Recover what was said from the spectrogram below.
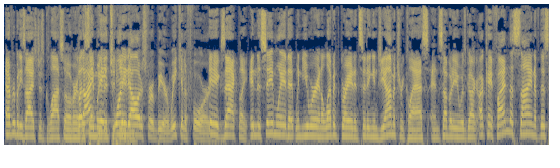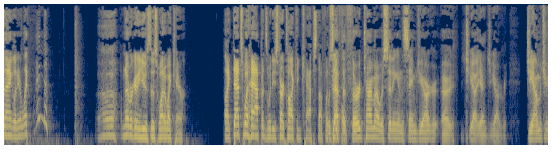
everybody's eyes just gloss over. But the I same way paid that twenty dollars for a beer. We can afford. Exactly. In the same way that when you were in 11th grade and sitting in geometry class and somebody was going, okay, find the sine of this angle. And you're like, when the. Uh, I'm never going to use this. Why do I care? Like that's what happens when you start talking cap stuff with Was people. that the third time I was sitting in the same geography? Uh, ge- yeah, geography, geometry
